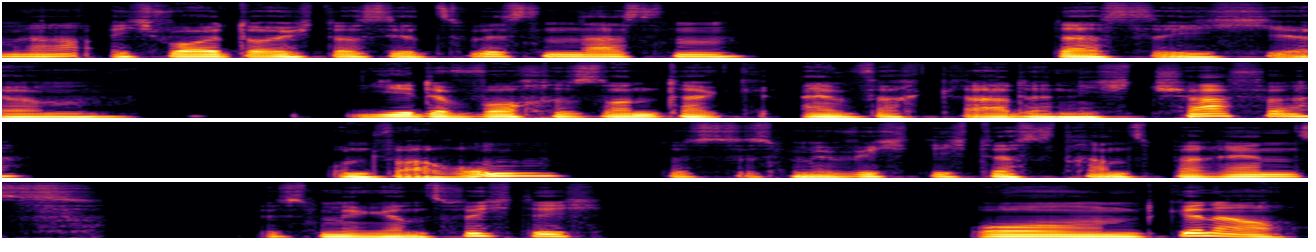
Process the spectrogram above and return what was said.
Ja, ich wollte euch das jetzt wissen lassen, dass ich ähm, jede Woche Sonntag einfach gerade nicht schaffe. Und warum? Das ist mir wichtig, das Transparenz ist mir ganz wichtig. Und genau,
